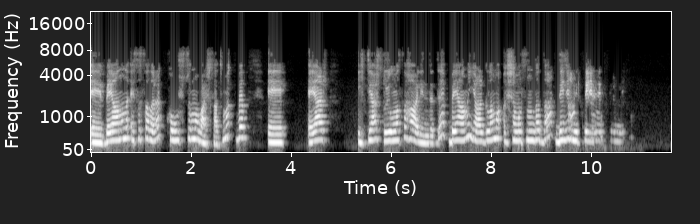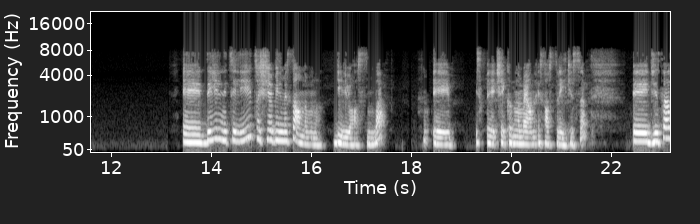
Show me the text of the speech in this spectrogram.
e, beyanını esas alarak kovuşturma başlatmak ve e, eğer ihtiyaç duyulması halinde de beyanı yargılama aşamasında da delil niteliği e, delil niteliği taşıyabilmesi anlamına geliyor aslında. E, şey kadının beyanı esastır ilkesi. E, cinsel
